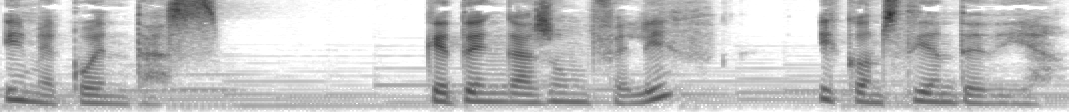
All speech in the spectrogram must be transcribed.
y me cuentas. Que tengas un feliz y consciente día.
